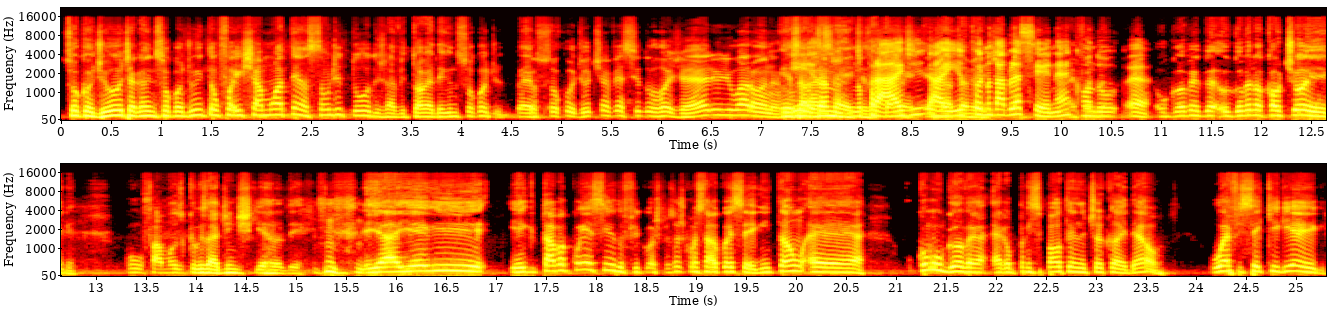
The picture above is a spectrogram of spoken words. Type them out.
Sokoju, tinha ganhado do Sokoju, então foi chamou a atenção de todos na vitória dele no Sokoju. É, o Sokoju tinha vencido o Rogério e o Arona. Exatamente. Isso, no Pride, aí foi no WC, né? Aí quando, no, é. O Glover, o Glover nocauteou ele, com o famoso cruzadinho de esquerda dele. e aí ele ele estava conhecido, ficou, as pessoas começaram a conhecer ele. Então, é, como o Glover era o principal treino do Chuck Liddell, o UFC queria ele.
